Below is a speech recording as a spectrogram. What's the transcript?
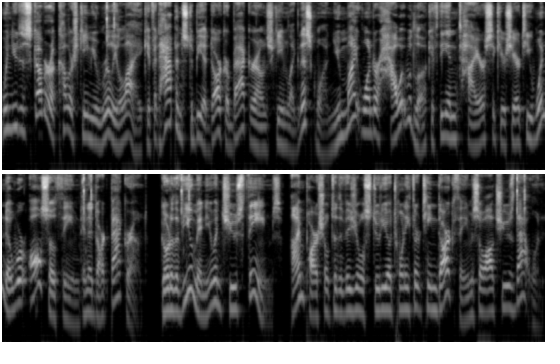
When you discover a color scheme you really like, if it happens to be a darker background scheme like this one, you might wonder how it would look if the entire SecureCRT window were also themed in a dark background. Go to the View menu and choose Themes. I'm partial to the Visual Studio 2013 Dark theme, so I'll choose that one.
